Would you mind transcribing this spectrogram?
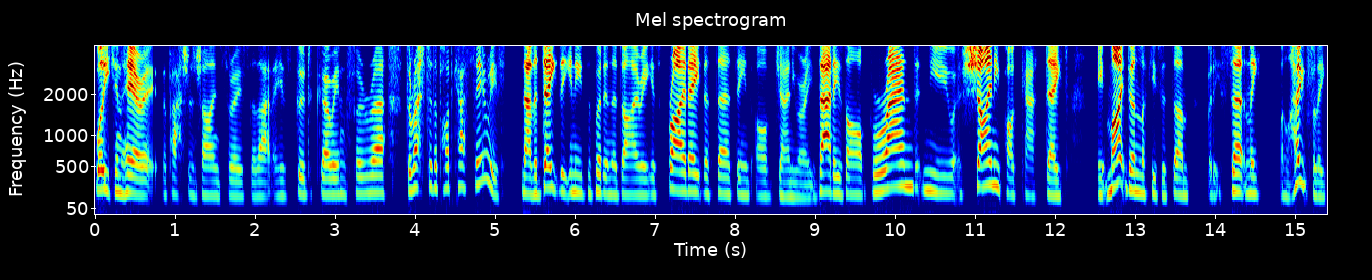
Well, you can hear it. The passion shines through. So that is good going for uh, the rest of the podcast series. Now, the date that you need to put in the diary is Friday, the 13th of January. That is our brand new shiny podcast date. It might be unlucky for some, but it's certainly, well, hopefully,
